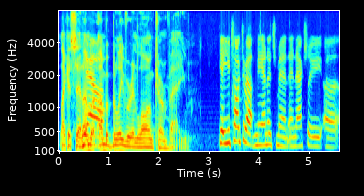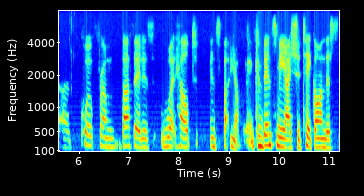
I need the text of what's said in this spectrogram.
like I said, Yeah. I'm, a, I'm a believer in long term value. Yeah, you talked about management, and actually, uh, a quote from Buffett is what helped inspire, you know, convince me I should take on this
